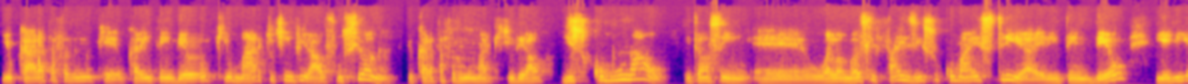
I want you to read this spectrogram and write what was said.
E o cara está fazendo o quê? O cara entendeu que o marketing viral funciona. E o cara está fazendo um marketing viral descomunal. Então, assim, é, o Elon Musk faz isso com maestria. Ele entendeu e ele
